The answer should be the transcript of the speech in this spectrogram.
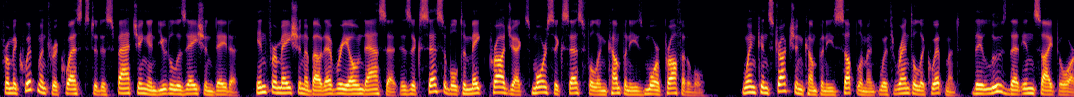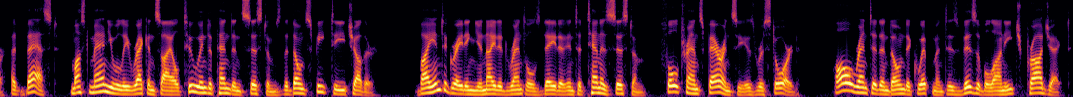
From equipment requests to dispatching and utilization data, information about every owned asset is accessible to make projects more successful and companies more profitable. When construction companies supplement with rental equipment, they lose that insight or, at best, must manually reconcile two independent systems that don't speak to each other. By integrating United Rentals data into Tenna's system, full transparency is restored. All rented and owned equipment is visible on each project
